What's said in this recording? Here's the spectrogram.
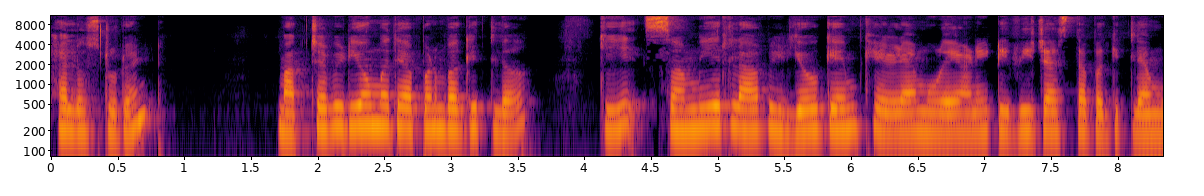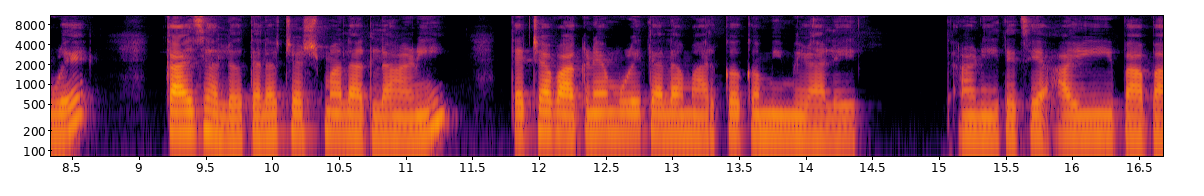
हॅलो स्टुडंट. मागच्या व्हिडिओमध्ये आपण बघितलं की समीरला व्हिडिओ गेम खेळल्यामुळे आणि टी व्ही जास्त बघितल्यामुळे काय झालं? त्याला चष्मा लागला आणि त्याच्या वागण्यामुळे त्याला मार्क कमी मिळाले आणि त्याचे आई बाबा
